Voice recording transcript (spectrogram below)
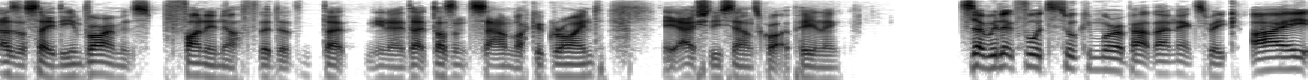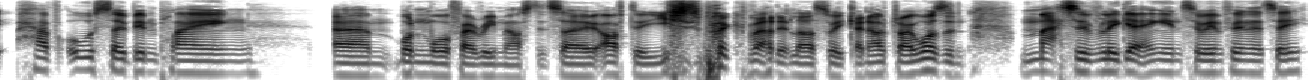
as I say, the environment's fun enough that that you know that doesn't sound like a grind. It actually sounds quite appealing. So we look forward to talking more about that next week. I have also been playing um, Modern Warfare Remastered. So after you spoke about it last week, and after I wasn't massively getting into Infinity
